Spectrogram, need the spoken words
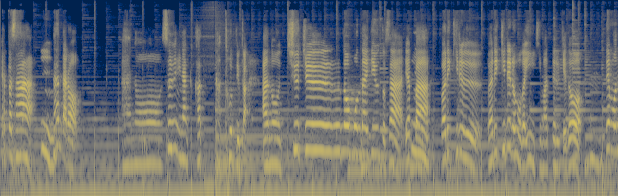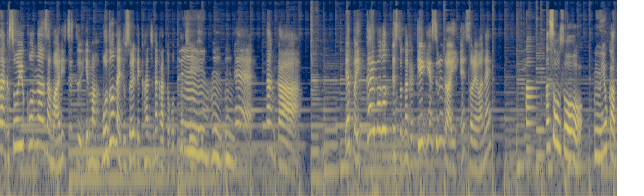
やっぱさうん。なんだろう。あのーそういうふうになんかか葛藤っていうかあの集中の問題で言うとさやっぱ割り切る、割り切れる方がいいに決まってるけどでもなんかそういう困難さもありつついや、まあ、戻んないとそれって感じなかったことだし、うんうんでなんかやっぱ一回戻ってなんか経験するのはいいねそれはね。ああそうそう、うん、よかっ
